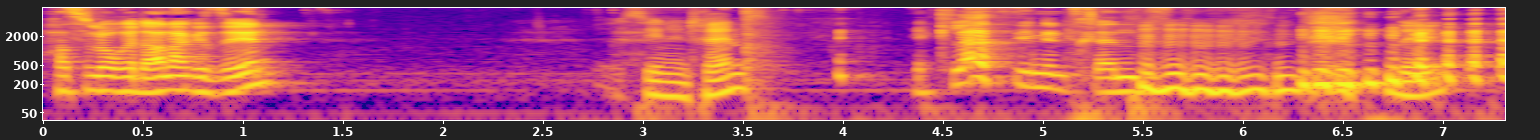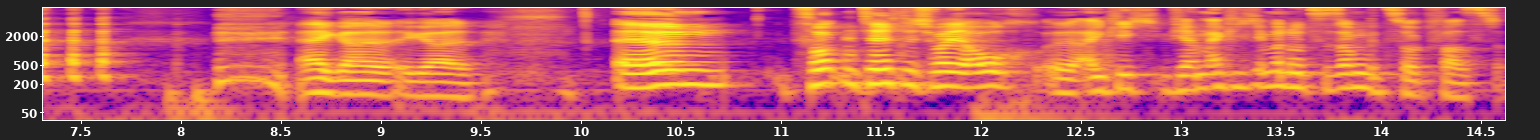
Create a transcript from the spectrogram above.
Hast du Loredana gesehen? Ist sie in den Trends? Ja, klar ist sie in den Trends. Nee. Egal, egal. Ähm, zockentechnisch war ja auch äh, eigentlich, wir haben eigentlich immer nur zusammengezockt fast.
